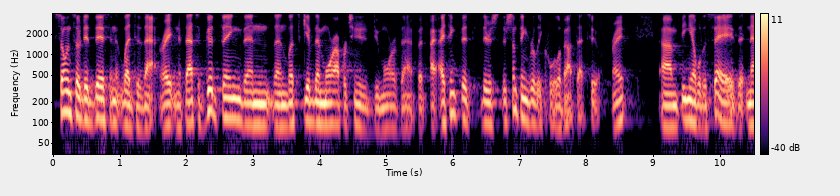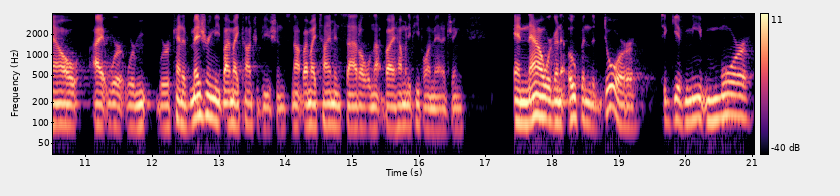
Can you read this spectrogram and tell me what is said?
so and so did this and it led to that, right? And if that's a good thing, then then let's give them more opportunity to do more of that. But I, I think that there's there's something really cool about that too, right? Um, being able to say that now I we're, we're we're kind of measuring me by my contributions, not by my time in saddle, not by how many people I'm managing, and now we're going to open the door to give me more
